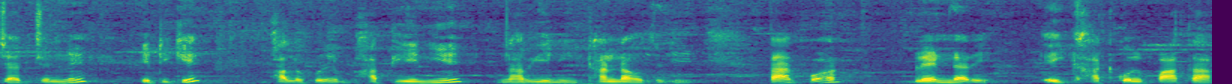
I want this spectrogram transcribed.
যার জন্যে এটিকে ভালো করে ভাপিয়ে নিয়ে নামিয়ে নিন, ঠান্ডা হতে দিন। তারপর ব্লেন্ডারে এই ঘাটকোল পাতা,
